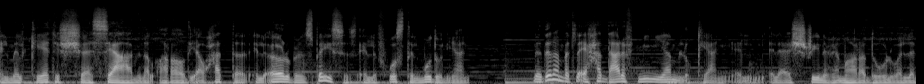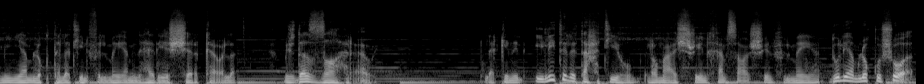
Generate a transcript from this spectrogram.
الملكيات الشاسعة من الأراضي أو حتى ال urban spaces اللي في وسط المدن يعني. نادرا ما تلاقي حد عارف مين يملك يعني ال 20 عمارة دول ولا مين يملك 30% من هذه الشركة ولا مش ده الظاهر قوي لكن ال elite اللي تحتيهم اللي هم 20 25% دول يملكوا شقق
